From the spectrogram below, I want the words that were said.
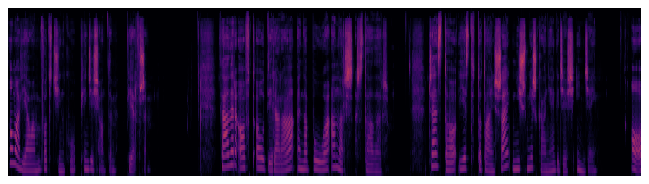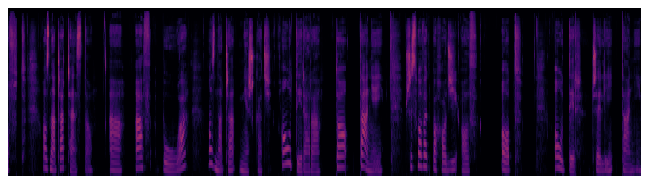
omawiałam w odcinku 51. Það er oft ódýrara en að búa annars. Często jest to tańsze niż mieszkanie gdzieś indziej. Oft oznacza często, a að búa oznacza mieszkać. Ódýrara to taniej. Przysłowek pochodzi od od ódyr, czyli tani.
